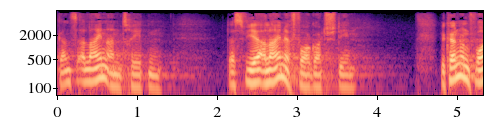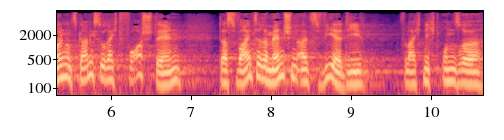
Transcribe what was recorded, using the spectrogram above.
ganz allein antreten, dass wir alleine vor Gott stehen. Wir können und wollen uns gar nicht so recht vorstellen, dass weitere Menschen als wir, die vielleicht nicht unsere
